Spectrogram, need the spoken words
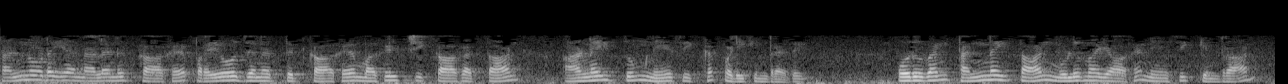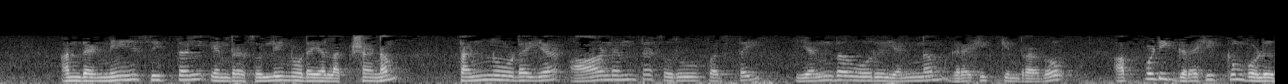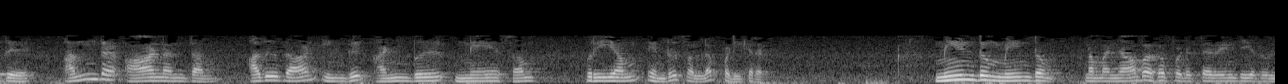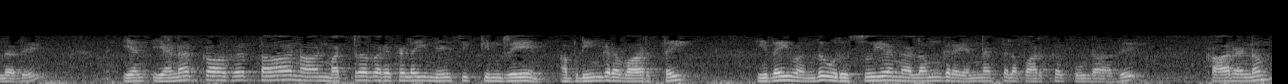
தன்னுடைய நலனுக்காக பிரயோஜனத்திற்காக மகிழ்ச்சிக்காகத்தான் அனைத்தும் நேசிக்கப்படுகின்றது. ஒருவன் தன்னைத்தான் முழுமையாக நேசிக்கின்றான். அந்த நேசித்தல் என்ற சொல்லினுடைய லட்சணம் தன்னுடைய ஆனந்த சுரூபத்தை எந்த ஒரு எண்ணம் கிரகிக்கின்றதோ அப்படி கிரகிக்கும் பொழுது அந்த ஆனந்தம் அதுதான் இங்கு அன்பு நேசம் பிரியம் என்று சொல்லப்படுகிறது. மீண்டும் மீண்டும் நம்ம ஞாபகப்படுத்த வேண்டியதுள்ளது எனக்காகத்தான் நான் மற்றவர்களை நேசிக்கின்றேன் அப்படிங்கிற வார்த்தை இதை வந்து ஒரு சுயநலம்ங்கிற எண்ணத்துல பார்க்க கூடாது காரணம்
